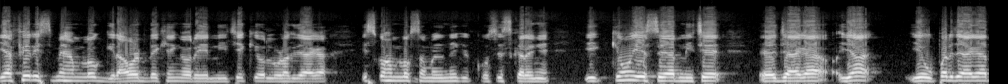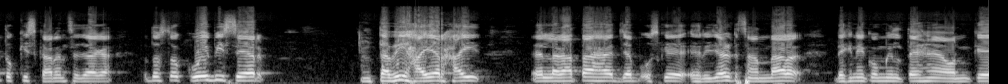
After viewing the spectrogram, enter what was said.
या फिर इसमें हम लोग गिरावट देखेंगे और ये नीचे की ओर लुढ़क जाएगा। इसको हम लोग समझने की कोशिश करेंगे कि क्यों ये शेयर नीचे जाएगा या ये ऊपर जाएगा तो किस कारण से जाएगा। तो दोस्तों, कोई भी शेयर तभी हायर हाई लगाता है जब उसके रिज़ल्ट शानदार देखने को मिलते हैं और उनके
